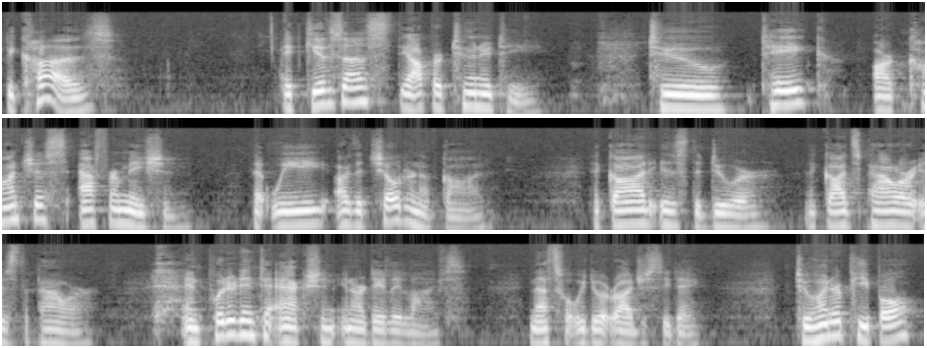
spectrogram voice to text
because it gives us the opportunity to take our conscious affirmation that we are the children of God, that God is the doer, that God's power is the power, and put it into action in our daily lives. And that's what we do at Rajarsi Day. 200 people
